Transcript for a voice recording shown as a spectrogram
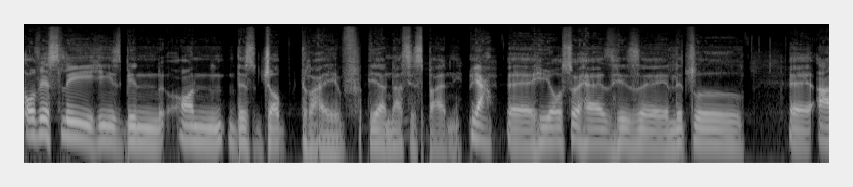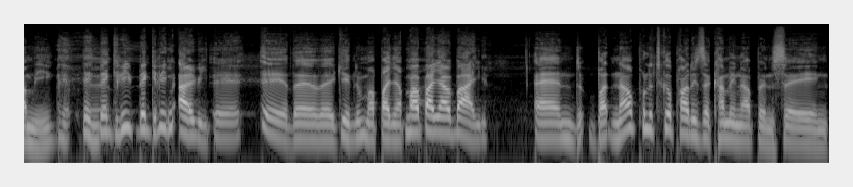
obviously he's been on this job drive here, Nasi iSpani. Yeah. Uh, he also has his uh, little uh, army. the green the green army. Uh, eh, the, the, kid, Mapanya- Mapanyabanya. and but now political parties are coming up and saying,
